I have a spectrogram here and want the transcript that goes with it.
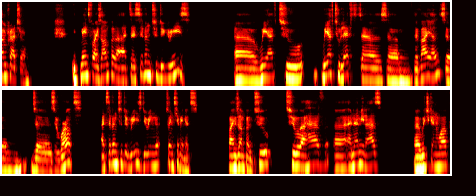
temperature. It means, for example, at uh, 72 degrees, uh, we have to we have to left the the, um, the vial the the, the wort at 72 degrees during 20 minutes. For example, to to have uh, an amylase uh, which can work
